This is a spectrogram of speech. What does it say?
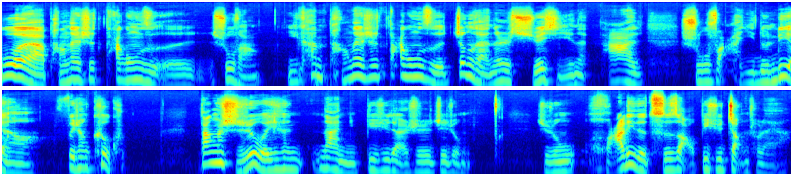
过呀，庞太师大公子书房，一看庞太师大公子正在那儿学习呢，他书法一顿练啊，非常刻苦。当时我就说，那你必须得是这种这种华丽的词藻必须整出来啊。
